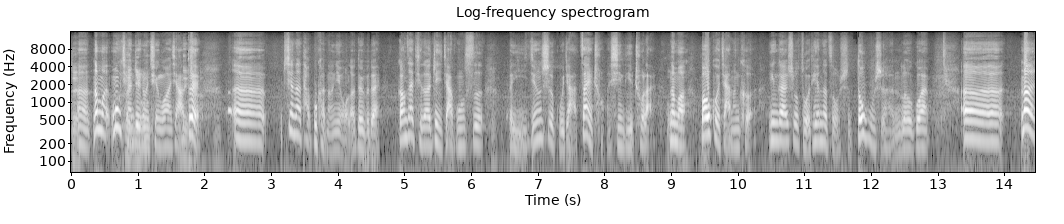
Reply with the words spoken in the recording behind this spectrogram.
嗯，那么目前这种情况下，对，呃，现在它不可能牛了，对不对？刚才提到这家公司，呃，已经是股价再创新低出来。那么包括佳能可，应该说昨天的走势都不是很乐观。呃，那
